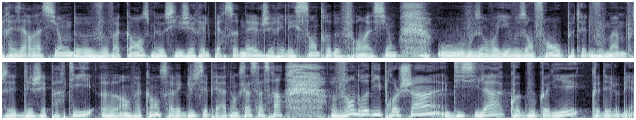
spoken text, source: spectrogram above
réservations de vos vacances, mais aussi gérer le personnel, gérer les centres de formation où vous envoyez vos enfants ou peut-être vous-même vous êtes déjà parti euh, en vacances avec l'UCPA. Donc ça, ça sera vendredi prochain. D'ici là, quoi que vous codier, codez-le bien.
